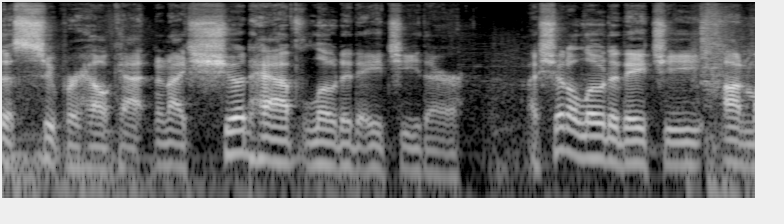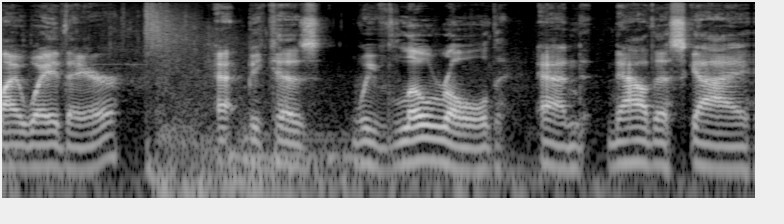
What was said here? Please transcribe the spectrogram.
this Super Hellcat, and I should have loaded HE there. I should have loaded HE on my way there at, eh, because we've low rolled and now this guy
